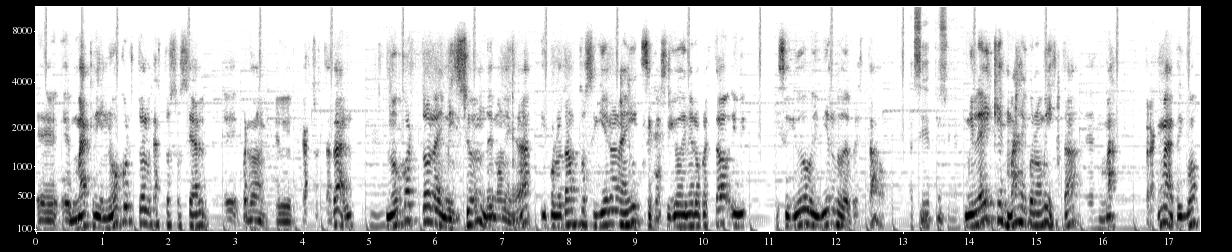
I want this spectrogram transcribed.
Eh, eh, Macri no cortó el gasto social, eh, perdón, el gasto estatal, no cortó la emisión de moneda y por lo tanto siguieron ahí, se consiguió dinero prestado y, siguió viviendo de prestado. Así es, pues, ley que es más economista, es más pragmático,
